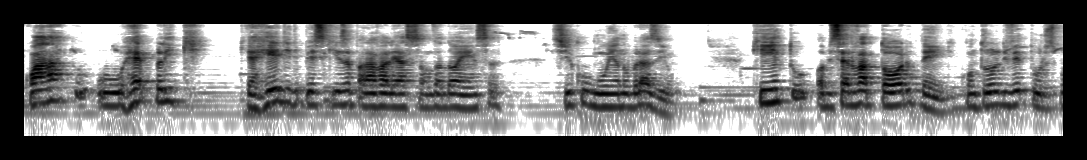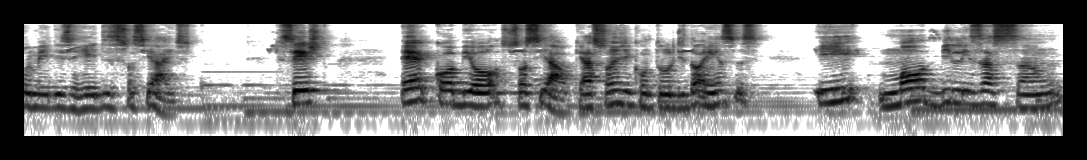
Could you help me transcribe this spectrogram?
Quarto, o REPLIC, que é a Rede de Pesquisa para Avaliação da Doença Chikungunya no Brasil. Quinto, Observatório Dengue, controle de vetores por meio de redes sociais. Sexto, Ecobiosocial, que é ações de controle de doenças e mobilização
